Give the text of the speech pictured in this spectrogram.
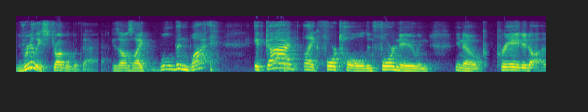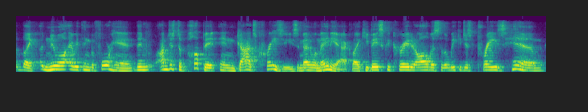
really struggled with that because I was like, well, then why? If God like foretold and foreknew and you know created uh, like knew all everything beforehand, then I'm just a puppet and God's crazy. He's a megalomaniac. Like he basically created all of us so that we could just praise Him,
